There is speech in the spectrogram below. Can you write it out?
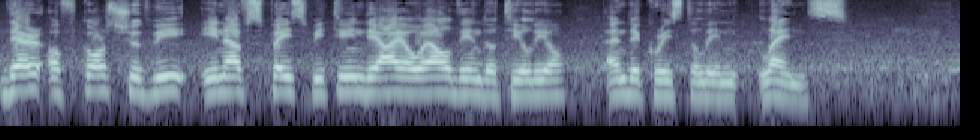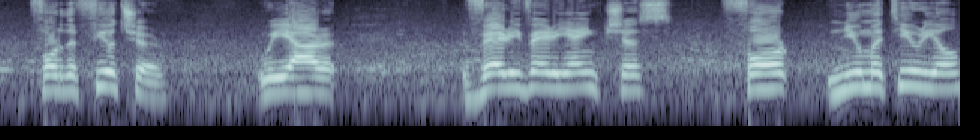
there, of course, should be enough space between the IOL, the endothelium, and the crystalline lens. For the future, we are very, very anxious for new material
